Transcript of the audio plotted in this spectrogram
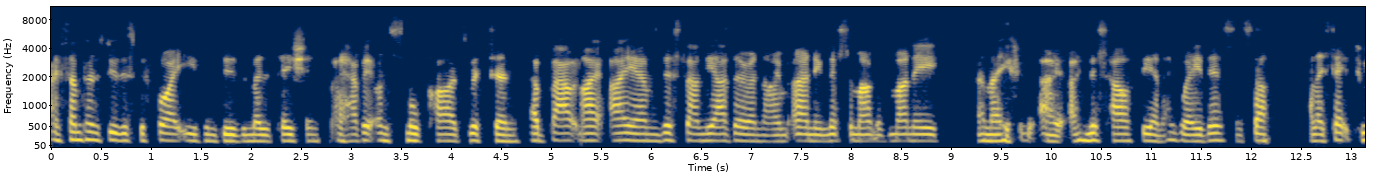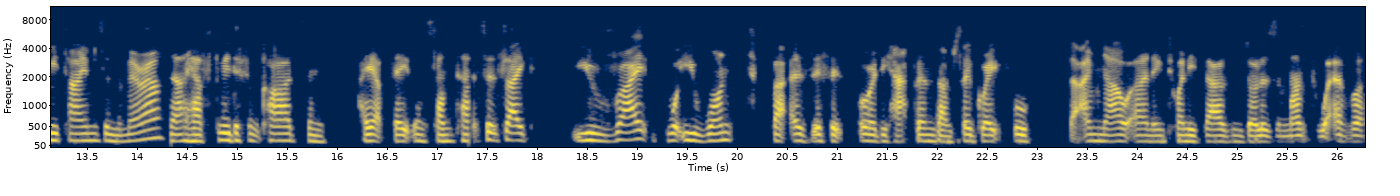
I sometimes do this before I even do the meditation. I have it on small cards written about I, I am this, and the other, and I'm earning this amount of money, and I, I I'm this healthy, and I weigh this and stuff. And I say it three times in the mirror. And I have three different cards, and I update them sometimes. So it's like you write what you want, but as if it's already happened. I'm so grateful that I'm now earning twenty thousand dollars a month, whatever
